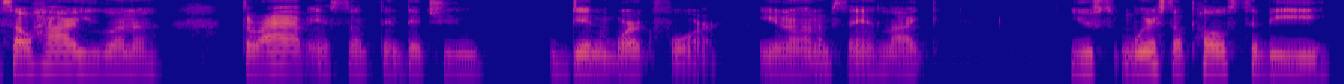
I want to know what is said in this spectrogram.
so how are you gonna thrive in something that you didn't work for? You know what I'm saying? Like you, we're supposed to be.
